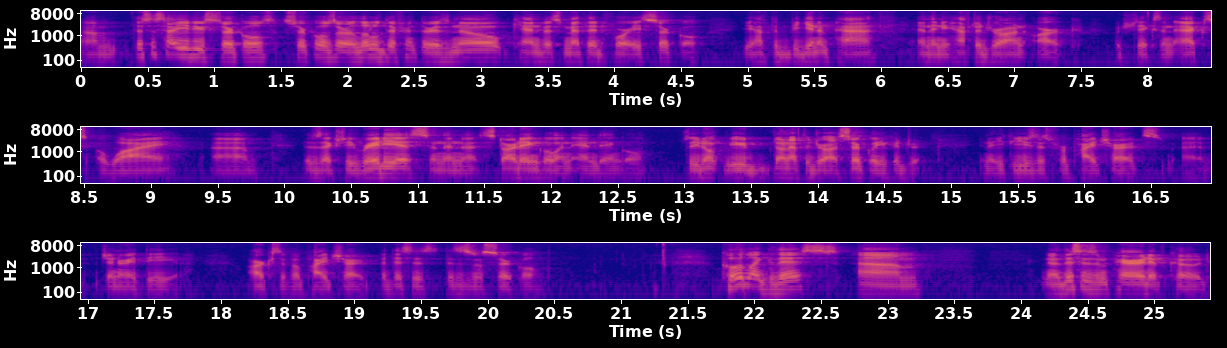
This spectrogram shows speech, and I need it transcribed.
Um, this is how you do circles. Circles are a little different. There is no canvas method for a circle. You have to begin a path, and then you have to draw an arc, which takes an x, a y. Um, there's actually radius, and then a start angle and end angle. So you don't, you don't have to draw a circle. You could, you know, you could use this for pie charts, uh, generate the arcs of a pie chart, but this is, this is a circle. Code like this, um, you know, this is imperative code,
